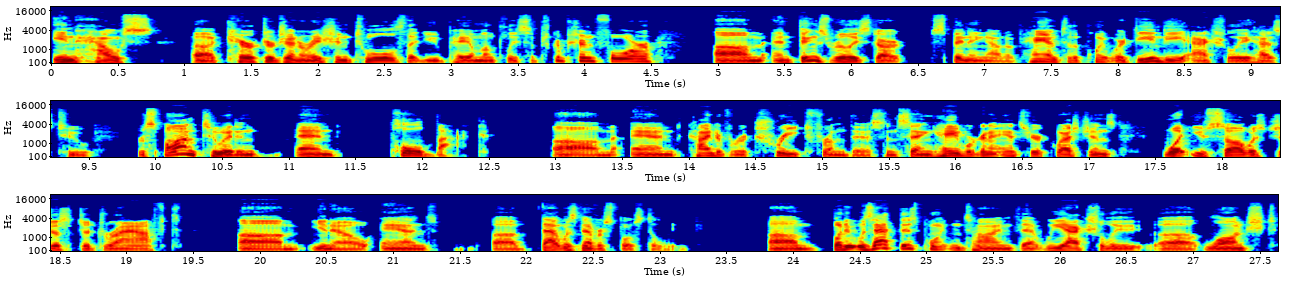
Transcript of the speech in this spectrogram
in-house uh, character generation tools that you pay a monthly subscription for. Um, and things really start spinning out of hand to the point where D and D actually has to respond to it and and pull back um, and kind of retreat from this and saying, "Hey, we're going to answer your questions. What you saw was just a draft, um, you know, and uh, that was never supposed to leak." Um, but it was at this point in time that we actually uh, launched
